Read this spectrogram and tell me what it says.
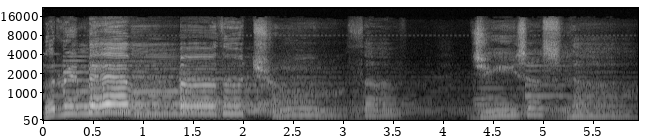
But remember the truth of Jesus' love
